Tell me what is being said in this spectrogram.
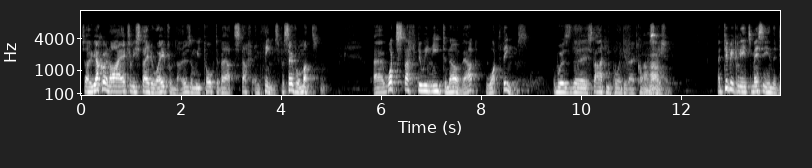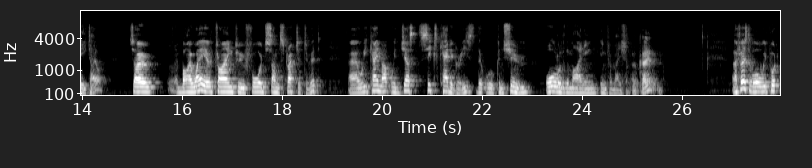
So Jaco and I actually stayed away from those and we talked about stuff and things for several months. Uh, what stuff do we need to know about? What things was the starting point of our conversation. Uh-huh. And typically it's messy in the detail. So, by way of trying to forge some structure to it, uh, we came up with just six categories that will consume all of the mining information. Okay. Uh, first of all, we put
